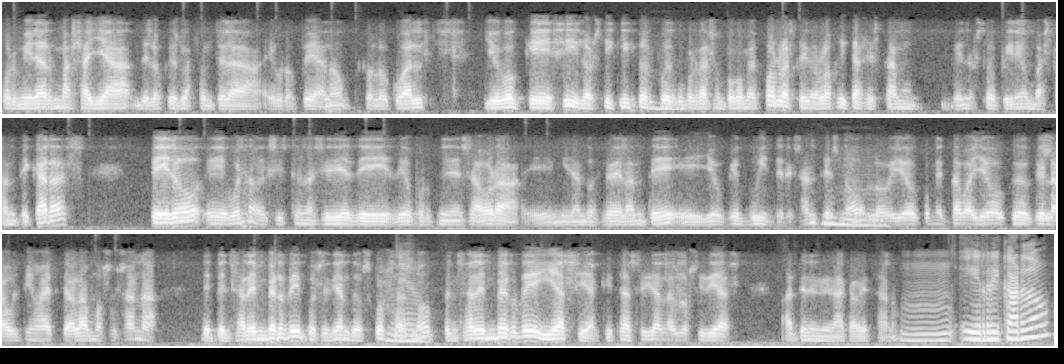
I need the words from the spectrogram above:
por mirar más allá de lo que es la frontera europea, ¿no? Con lo cual, yo creo que sí, los cíclicos pueden comportarse un poco mejor, las tecnológicas están, en nuestra opinión, bastante caras, pero eh, bueno, existe una serie de, oportunidades ahora eh, mirando hacia adelante, eh, yo creo que muy interesantes, ¿no? Lo yo comentaba yo, creo que la última vez que hablamos, Susana, de pensar en verde, pues serían dos cosas, ¿no? Pensar en verde y Asia, quizás serían las dos ideas a tener en la cabeza, ¿no? Mm, ¿Y Ricardo?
